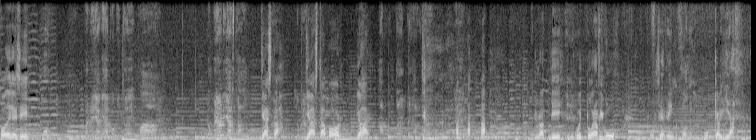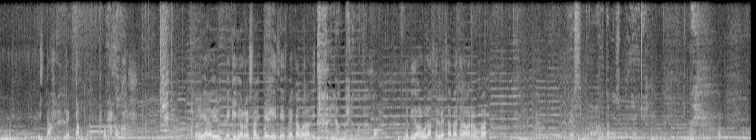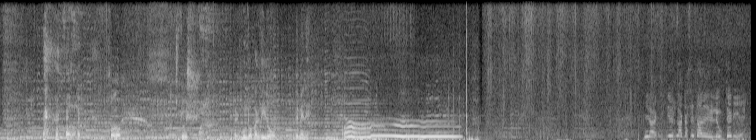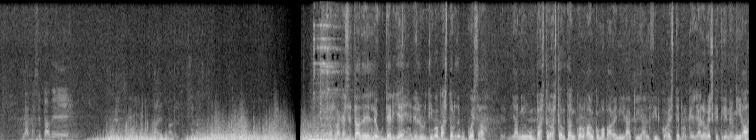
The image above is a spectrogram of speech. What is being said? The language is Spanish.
Joder que sí. Bueno, ya queda poquito, ¿eh? Pa... Lo peor ya está. Ya está. Ya está por llegar. A punto de empezar. Fíjate, encuentro gráfico. Qué habilidad está reptando por las rocas. Bueno, y ahora viene un pequeño resalte que dices, me cago en la leche. ya, pero bueno. Joder, te pido alguna cerveza, parece la va a rumbar. ¿Ves? Por abajo también se podía ir. ¿eh? Joder. Joder. Esto es Bueno, el mundo perdido de Mene. mira, aquí tienes la caseta de Leuterie. La caseta de. la caseta de Leuterie, el último pastor de Bucuesa. Ya ningún pastor ha estado tan colgado como para venir aquí al circo este, porque ya lo ves que tiene miga.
